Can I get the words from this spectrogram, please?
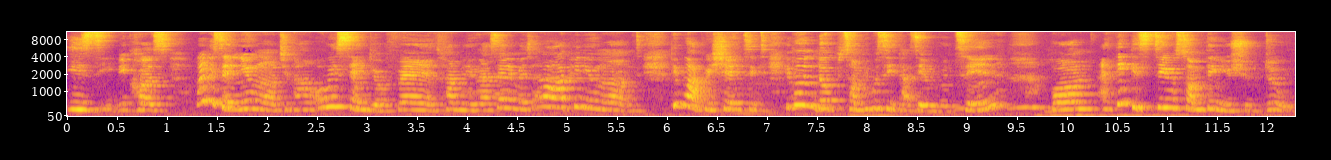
easy because when it's a new month, you can always send your friends, family, you can send a message, oh, happy new month. People appreciate it, even though some people see it as a routine, but I think it's still something you should do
